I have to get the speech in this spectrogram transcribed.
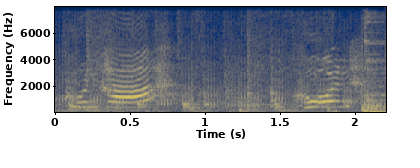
คุณคะ คุณ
